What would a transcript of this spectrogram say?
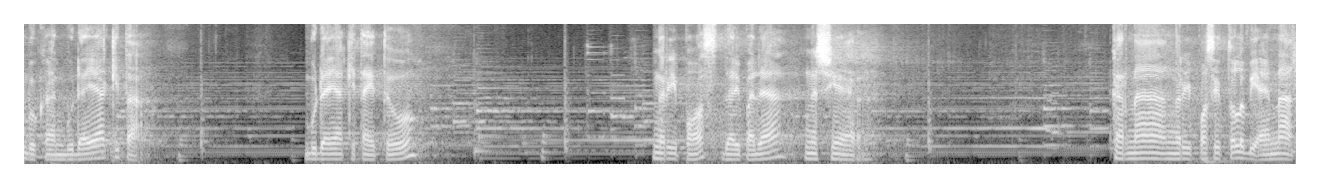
bukan budaya kita. Budaya kita itu nge-repost daripada nge-share. Karena nge-repost itu lebih enak.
